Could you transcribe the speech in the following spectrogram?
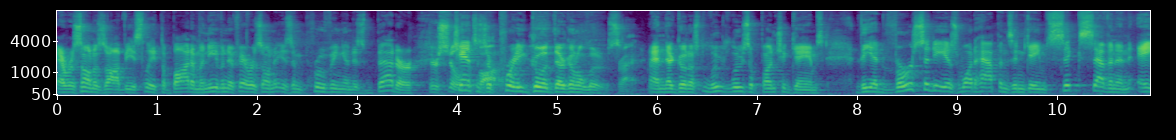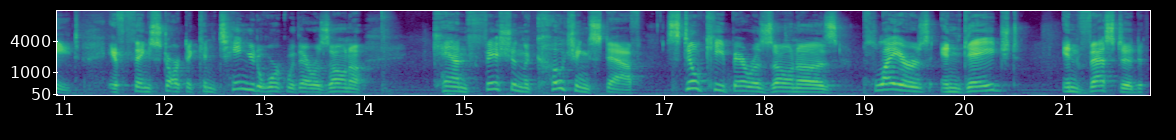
Arizona's obviously at the bottom, and even if Arizona is improving and is better, They're still at the chances are pretty good they're going to lose, Right, right. and they're going to lo- lose a bunch of games. The adversity is what happens in games six, seven, and eight. If things start to continue to work with Arizona, can Fisch and the coaching staff still keep Arizona's players engaged, invested,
